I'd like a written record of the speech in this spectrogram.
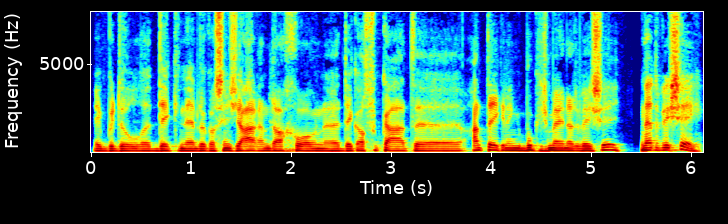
Ik bedoel, eh, Dick neemt ook al sinds jaar en dag gewoon eh Dick Advocaat eh aantekeningenboekjes mee naar de wc. Naar de wc.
